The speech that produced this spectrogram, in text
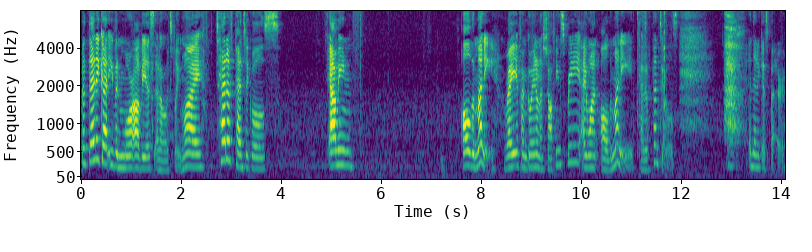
But then it got even more obvious, and I'll explain why. Ten of Pentacles. I mean, all the money, right? If I'm going on a shopping spree, I want all the money. Ten of Pentacles. And then it gets better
